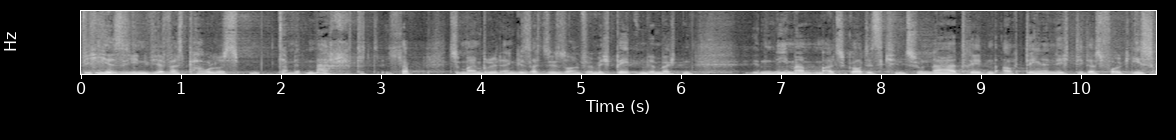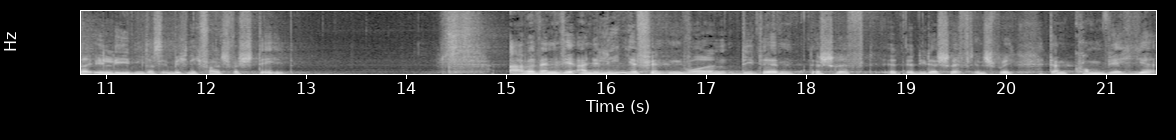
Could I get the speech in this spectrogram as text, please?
Hier sehen wir, was Paulus damit macht. Ich habe zu meinen Brüdern gesagt, sie sollen für mich beten. Wir möchten niemandem als Gotteskind zu nahe treten, auch denen nicht, die das Volk Israel lieben, dass ihr mich nicht falsch versteht. Aber wenn wir eine Linie finden wollen, die, dem, der Schrift, äh, die der Schrift entspricht, dann kommen wir hier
